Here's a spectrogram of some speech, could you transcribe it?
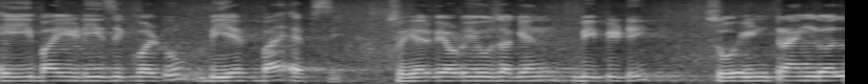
ae by ad is equal to bf by fc so here we have to use again bpt so in triangle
